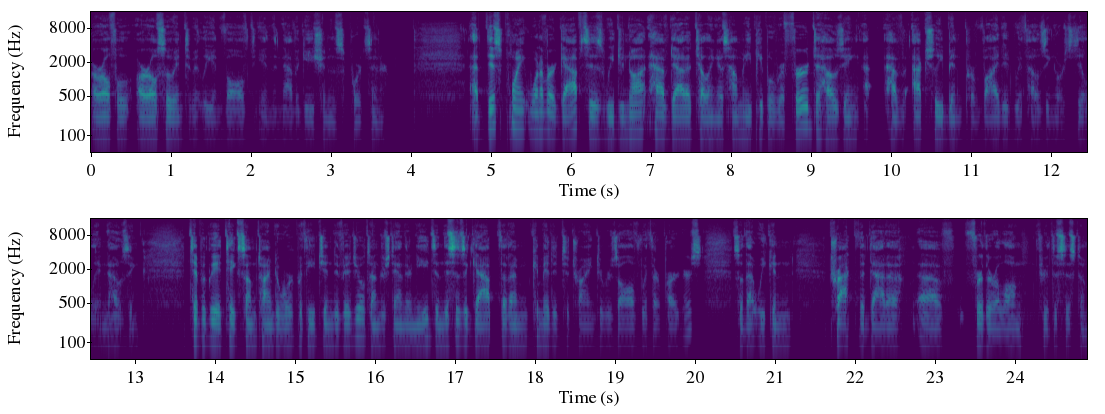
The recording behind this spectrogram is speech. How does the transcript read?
are also are also intimately involved in the Navigation and Support Center. At this point, one of our gaps is we do not have data telling us how many people referred to housing have actually been provided with housing or still in housing. Typically, it takes some time to work with each individual to understand their needs, and this is a gap that I'm committed to trying to resolve with our partners so that we can track the data uh, further along through the system.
